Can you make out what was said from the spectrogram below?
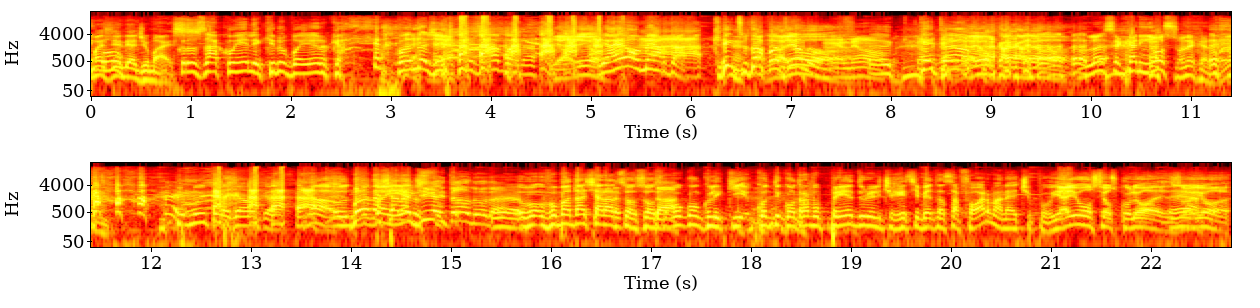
mas ele é demais. Cruzar com ele aqui no banheiro, cara. Quando a gente cruzava, né? E aí, ó. E aí, ô merda? O que que tu tá fazendo? ó. Eh, Quem tu é? Ô, cagalhão. O lance é carinhoso, né, cara? É muito legal, cara. Não, o- Manda banheiro, charadinha então, Duda. Eu vou, vou mandar charada só, só, Tá. só vou concluir que quando tu encontrava o Pedro, ele te recebia dessa forma, né? Tipo, e aí, ô seus colhões, É. aí, ô.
